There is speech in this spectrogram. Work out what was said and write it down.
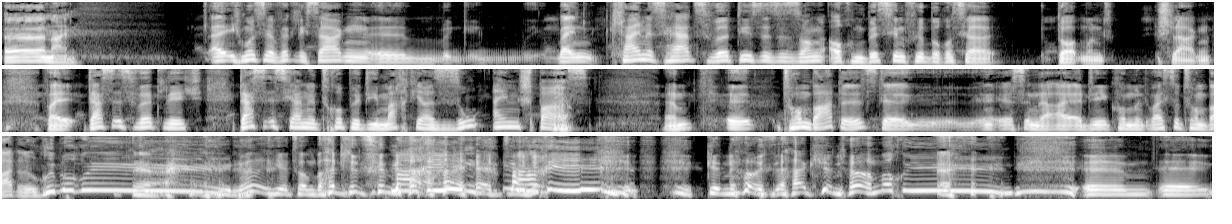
an. Äh, nein. Äh, ich muss ja wirklich sagen, äh, mein kleines Herz wird diese Saison auch ein bisschen für Borussia Dortmund schlagen, weil das ist wirklich, das ist ja eine Truppe, die macht ja so einen Spaß. Ja. Ähm, äh, Tom Bartels, der äh, ist in der ARD kommt, weißt du, Tom Bartels, Rüberü, ja. ne? hier Tom Bartels in mach ihn, mach ihn. Genau, sag genau, mach ihn. ähm, äh,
